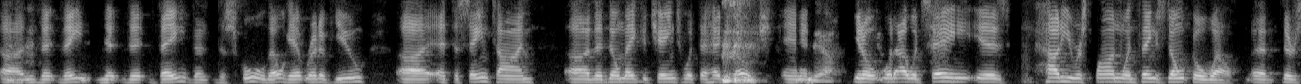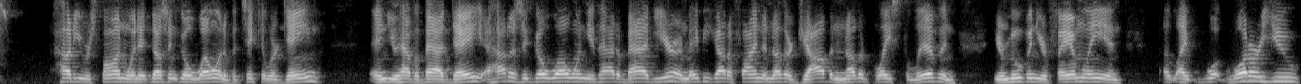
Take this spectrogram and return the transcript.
uh, mm-hmm. that they that they the the school they'll get rid of you uh, at the same time uh, that they'll make a change with the head coach. And yeah. you know what I would say is, how do you respond when things don't go well? Uh, there's how do you respond when it doesn't go well in a particular game? and you have a bad day how does it go well when you've had a bad year and maybe you got to find another job and another place to live and you're moving your family and uh, like what what are you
